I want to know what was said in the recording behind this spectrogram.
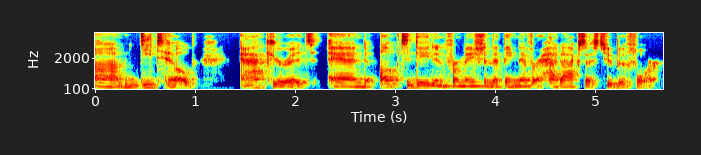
um, detailed, accurate, and up to date information that they never had access to before.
